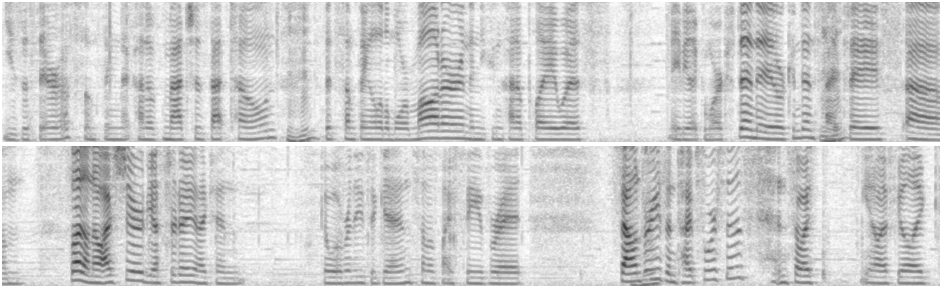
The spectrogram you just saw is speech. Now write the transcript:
use a serif, something that kind of matches that tone. Mm-hmm. If it's something a little more modern, then you can kind of play with maybe like a more extended or condensed mm-hmm. typeface. Um, so I don't know. I shared yesterday, and I can go over these again. Some of my favorite foundries and type sources, and so I, you know, I feel like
